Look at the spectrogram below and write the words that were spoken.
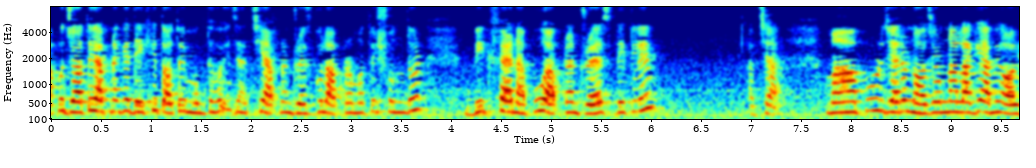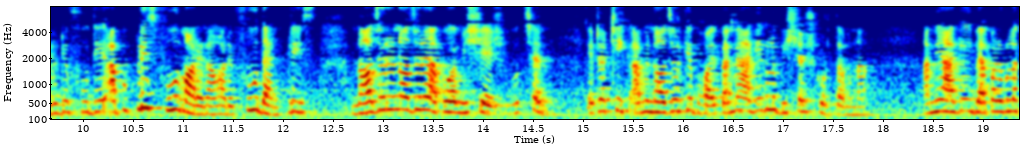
আপু, যতই আপনাকে দেখি, ততই মুগ্ধ হয়ে যাচ্ছি। আপনার ড্রেসগুলো আপনার মতো সুন্দর। বিগ ফ্যান আপু, আপনার ড্রেস দেখলে আচ্ছা মা আপুর যেন নজর না লাগে, আমি অলরেডি ফু দিয়ে, আপু প্লিজ ফু মারেন আমারে, ফু দেন প্লিজ নজরে নজরে আপু, আমি শেষ, বুঝছেন? এটা ঠিক, আমি নজরকে ভয় পাই। আমি আগে এগুলো বিশ্বাস করতাম না। আমি আগে এই ব্যাপারগুলো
